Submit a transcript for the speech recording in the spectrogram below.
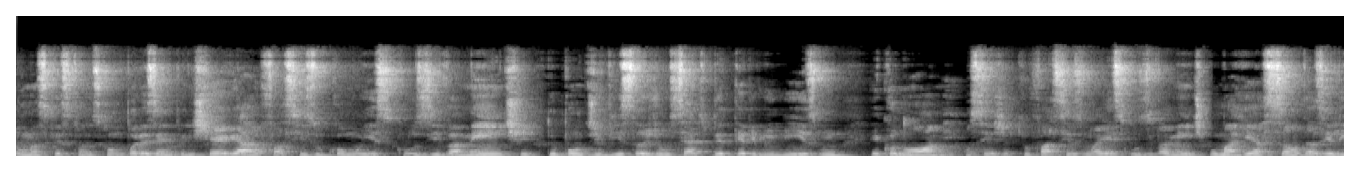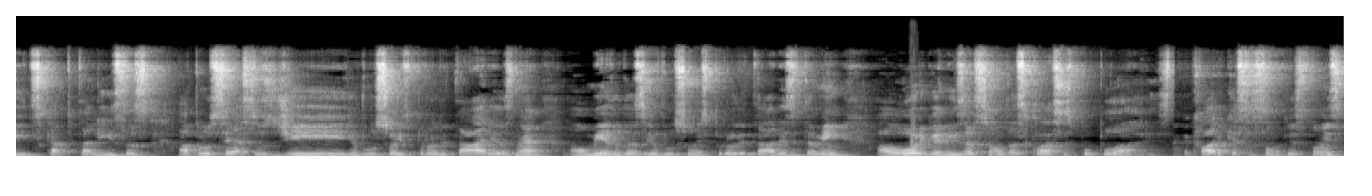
algumas questões, como por exemplo, enxergar o fascismo como exclusivamente do ponto de vista de um certo determinismo econômico, ou seja, que o fascismo é exclusivamente uma reação das elites capitalistas a processos de revoluções proletárias, né, ao medo das revoluções proletárias e também a organização das classes populares. É claro que essas são questões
